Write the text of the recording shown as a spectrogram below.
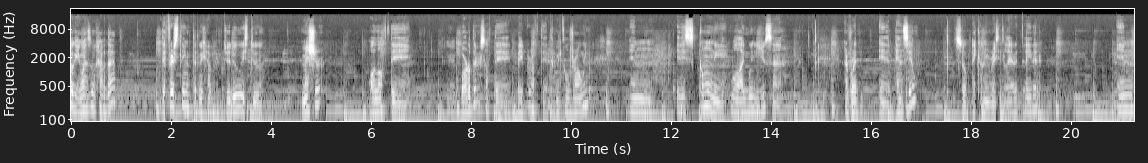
Okay, once we have that, the first thing that we have to do is to measure all of the uh, borders of the paper of the technical drawing. And it is commonly well I will use a, a red uh, pencil so I can erase it later and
